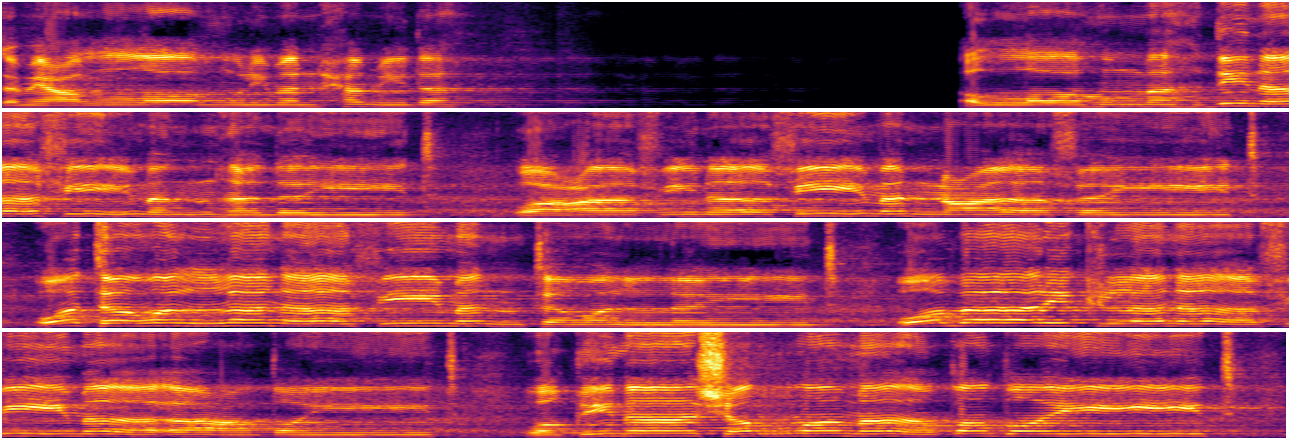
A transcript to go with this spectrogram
سمع الله لمن حمده. اللهم اهدنا فيمن هديت وعافنا فيمن عافيت وتولنا فيمن توليت وبارك لنا فيما أعطيت وقنا شر ما قضيت.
